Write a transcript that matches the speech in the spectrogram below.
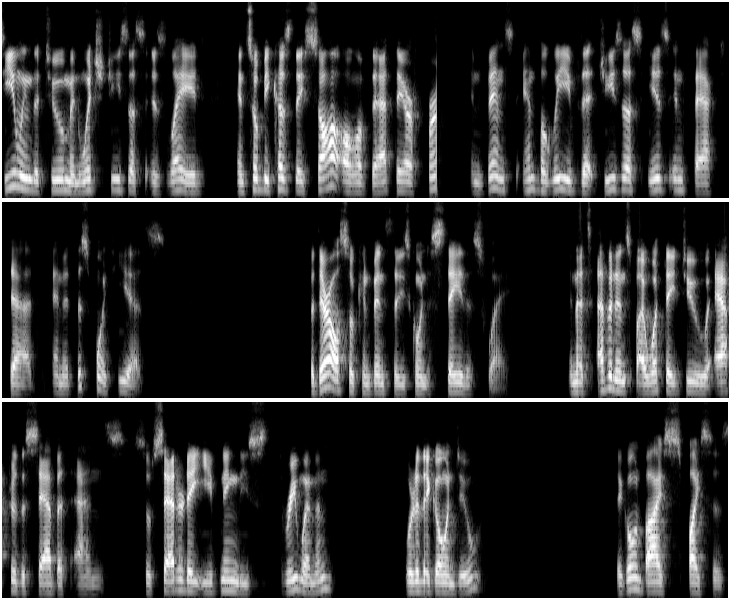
sealing the tomb in which Jesus is laid. And so, because they saw all of that, they are firmly convinced and believe that Jesus is in fact dead. And at this point, he is. But they're also convinced that he's going to stay this way. And that's evidenced by what they do after the Sabbath ends. So, Saturday evening, these three women, what do they go and do? They go and buy spices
